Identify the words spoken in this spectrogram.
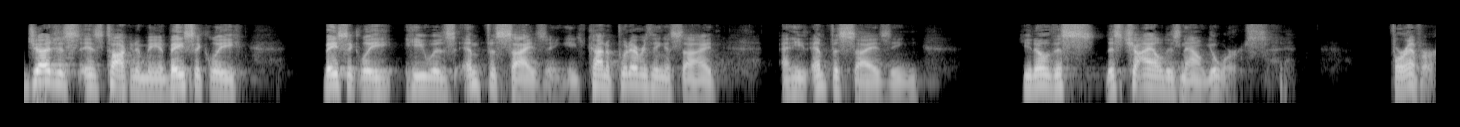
judge is, is talking to me and basically, basically he was emphasizing, he kind of put everything aside and he's emphasizing, you know, this, this child is now yours forever.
